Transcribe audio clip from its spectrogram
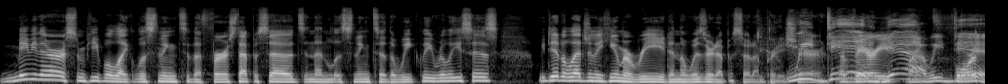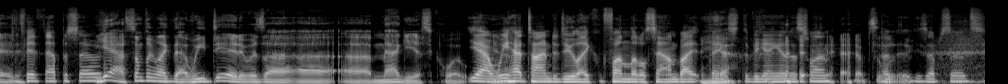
maybe there are some people like listening to the first episodes and then listening to the weekly releases. We did a Legend of Huma read in the Wizard episode. I'm pretty sure We A did, very, yeah, like, we fourth, did. fifth episode. Yeah, something like that. We did. It was a, a, a Magius quote. Yeah, we had time to do like fun little soundbite things Yeah. at the beginning of this one. Yeah, absolutely. Uh, these episodes.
